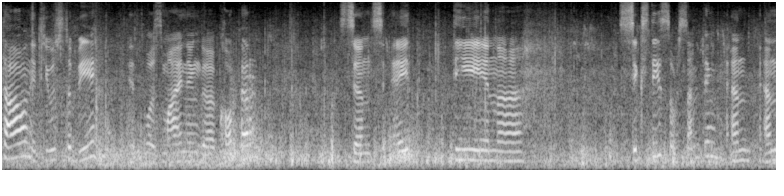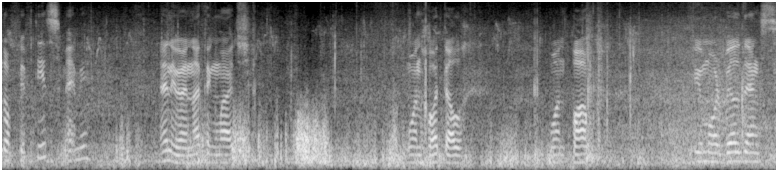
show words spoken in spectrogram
town, it used to be. It was mining uh, copper since 1860s or something, and end of 50s maybe. Anyway, nothing much one hotel, one pub, few more buildings,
